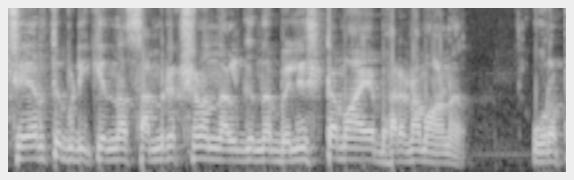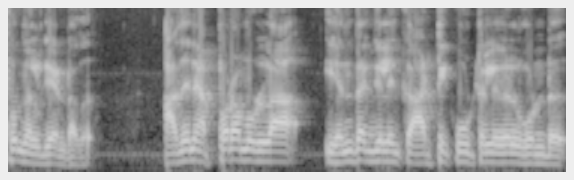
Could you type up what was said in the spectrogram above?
ചേർത്ത് പിടിക്കുന്ന സംരക്ഷണം നൽകുന്ന ബലിഷ്ഠമായ ഭരണമാണ് ഉറപ്പു നൽകേണ്ടത്. അതിനപ്പുറമുള്ള എന്തെങ്കിലും കാട്ടിക്കൂട്ടലുകൾ കൊണ്ട്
